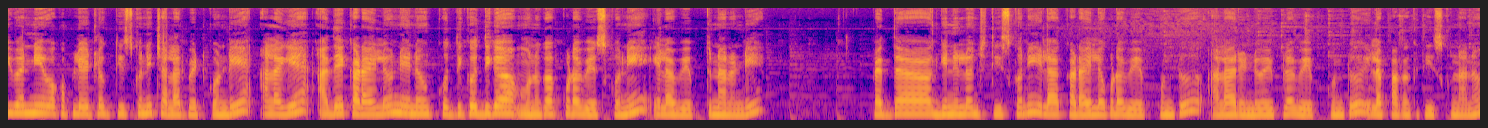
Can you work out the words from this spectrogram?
ఇవన్నీ ఒక ప్లేట్లోకి తీసుకొని చల్లారి పెట్టుకోండి. అలాగే అదే కడాయిలో నేను కొద్ది కొద్దిగా మునగాకు కూడా వేసుకొని ఇలా వేపుతున్నానండి. పెద్ద గిన్నెలోంచి తీసుకొని ఇలా కడాయిలో కూడా వేపుకుంటూ అలా రెండు వైపులా వేపుకుంటూ ఇలా పక్కకి తీసుకున్నాను.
